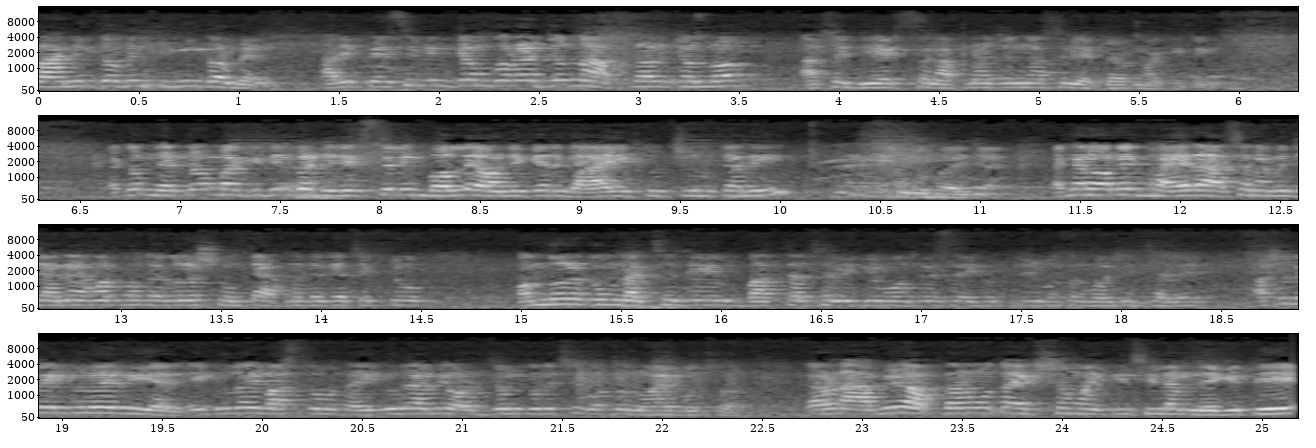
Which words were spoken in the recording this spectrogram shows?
প্ল্যানিং করবেন থিঙ্কিং করবেন। আর এই প্যাসিভ ইনকাম করার জন্য আপনার জন্য আছে ডিরেকশন আপনার জন্য আছে নেটওয়ার্ক মার্কেটিং এখন নেটওয়ার্ক মার্কেটিং বা ডিরেক্ট সেলিং বললে অনেকের গায়ে একটু চুলকানি শুরু হয়ে যায়। এখানে অনেক ভাইয়েরা আছেন, আমি জানি আমার কথাগুলো শুনতে, আপনাদের কাছে একটু অন্যরকম লাগছে যে বাচ্চা ছেলে কি বলতেছে, একত্রিশ বছর বয়সের ছেলে। আসলে এগুলোই রিয়েল এগুলোই বাস্তবতা, এগুলো আমি অর্জন করেছি গত নয় বছর। কারণ আমিও আপনার মতো এক সময় কি ছিলাম? নেগেটিভ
